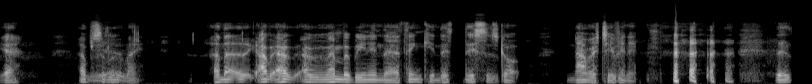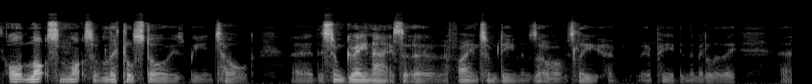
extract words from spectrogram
yeah, absolutely. Yeah. And that, I, I remember being in there thinking this this has got narrative in it. there's all, lots and lots of little stories being told. Uh, there's some grey knights that are fighting some demons that have obviously uh, appeared in the middle of the uh,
